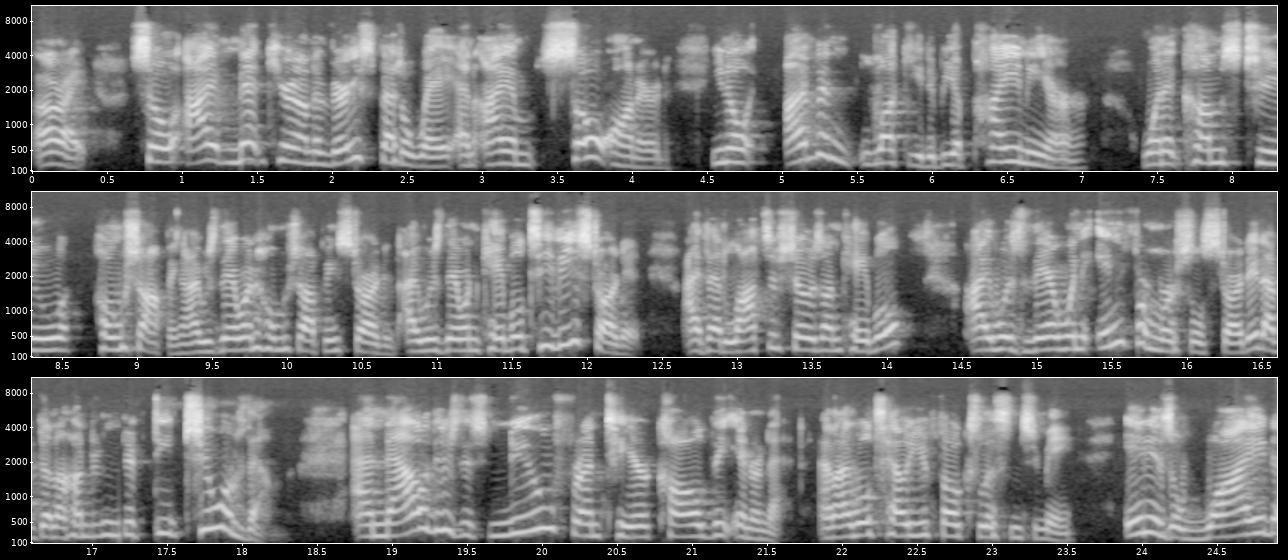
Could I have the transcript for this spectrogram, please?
All right. So I met Kieran in a very special way, and I am so honored. You know, I've been lucky to be a pioneer when it comes to home shopping. I was there when home shopping started. I was there when cable TV started. I've had lots of shows on cable. I was there when infomercials started. I've done 152 of them. And now there's this new frontier called the internet. And I will tell you folks, listen to me. It is a wide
